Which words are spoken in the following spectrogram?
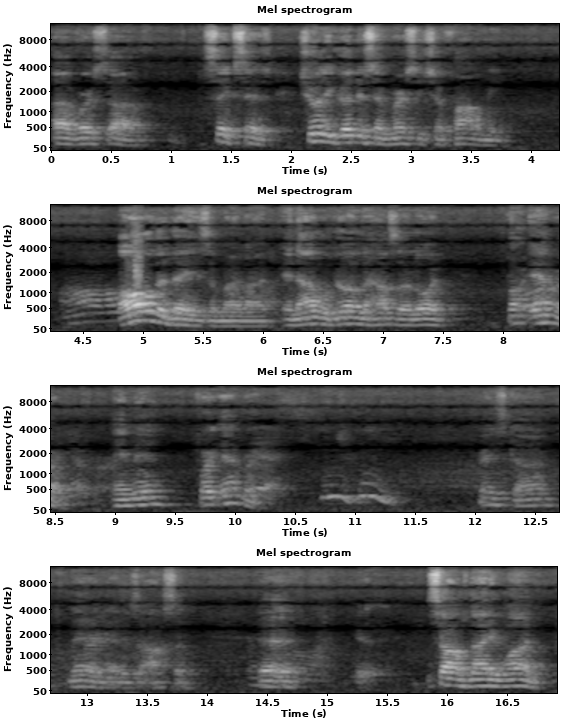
uh, verse uh, 6 says, Surely goodness and mercy shall follow me All, the days of my life, and I will dwell in the house of the Lord forever. Forever. Amen. Forever. Yes. Praise God. Man, that is awesome. Uh, Psalms 91,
